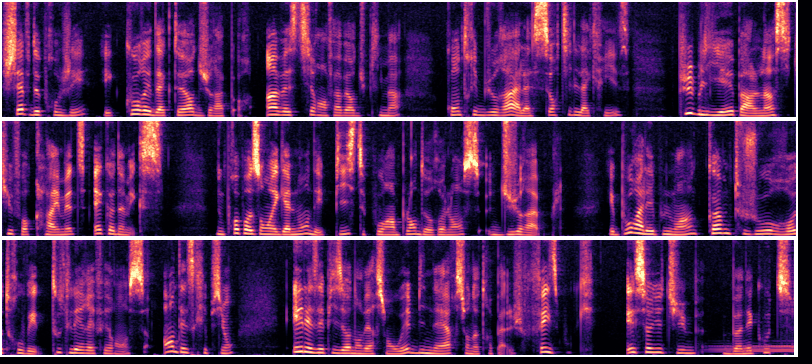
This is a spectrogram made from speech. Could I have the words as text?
chefs de projet et co-rédacteurs du rapport Investir en faveur du climat contribuera à la sortie de la crise, publié par l'Institut for Climate Economics. Nous proposons également des pistes pour un plan de relance durable. Et pour aller plus loin, comme toujours, retrouvez toutes les références en description et les épisodes en version webinaire sur notre page Facebook et sur YouTube. Bonne écoute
